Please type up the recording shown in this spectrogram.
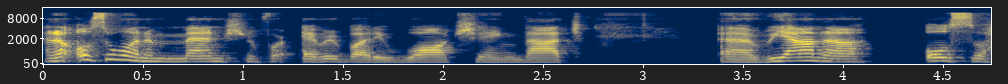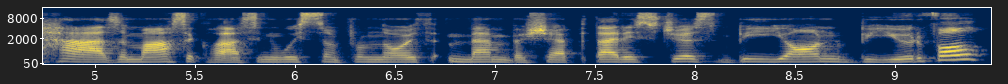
And i also want to mention for everybody watching that uh, riana also has a masterclass in wisdom from north membership that is just beyond beautiful.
